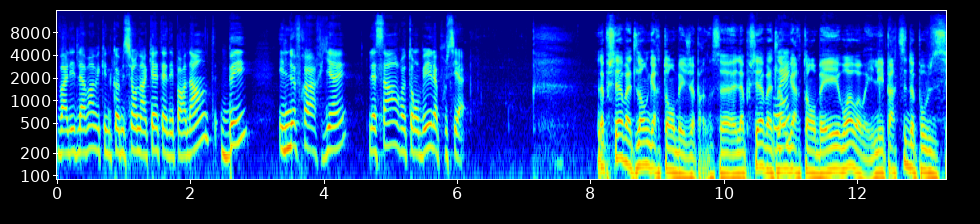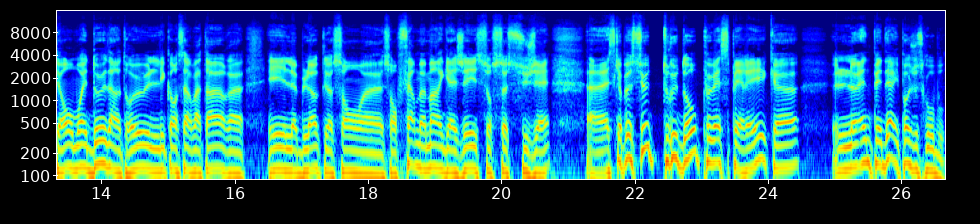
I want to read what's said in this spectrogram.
Va aller de l'avant avec une commission d'enquête indépendante. B il ne fera rien, laissant retomber la poussière. La poussière va être longue à retomber, je pense. Euh, la poussière va être longue à retomber. Oui, oui, oui. Les partis d'opposition, au moins deux d'entre eux, les conservateurs euh, et le bloc, sont, euh, sont fermement engagés sur ce sujet. Est-ce que M. Trudeau peut espérer que le NPD n'aille pas jusqu'au bout?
